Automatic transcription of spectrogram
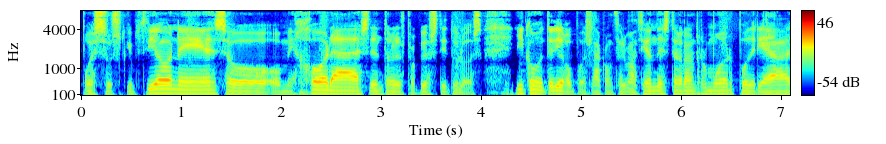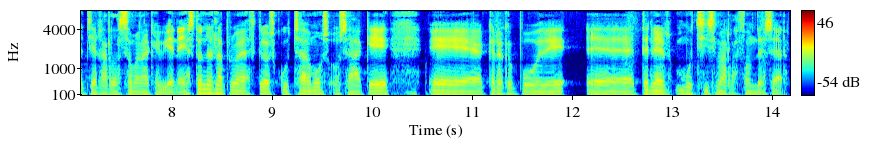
pues suscripciones o, mejoras dentro de los propios títulos. Y como te digo, pues la confirmación de este gran rumor podría llegar la semana que viene. Esto no es la primera vez que lo escuchamos, o sea que eh, creo que puede eh, tener muchísima razón de ser.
